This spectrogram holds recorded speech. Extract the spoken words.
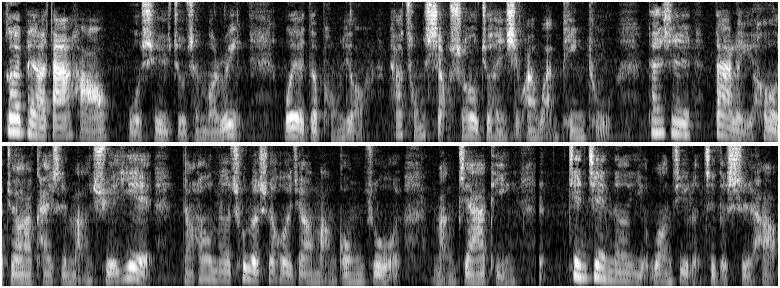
各位朋友，大家好，我是主持人 Marine。我有一个朋友，他从小时候就很喜欢玩拼图，但是大了以后就要开始忙学业，然后呢，出了社会就要忙工作、忙家庭，渐渐呢也忘记了这个嗜好。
